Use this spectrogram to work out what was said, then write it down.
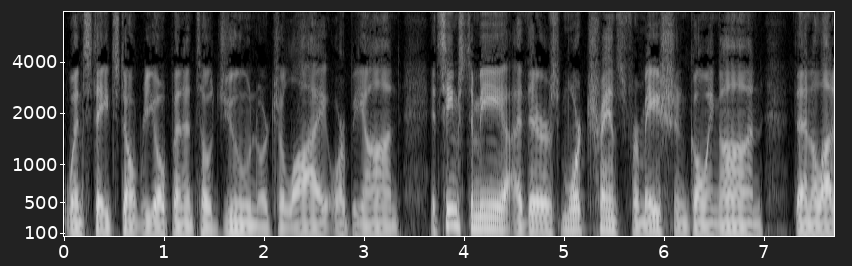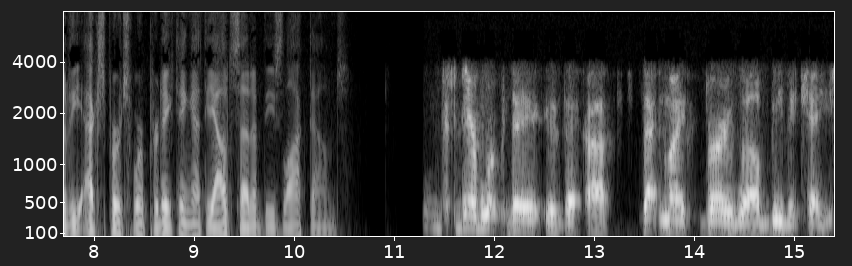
when states don't reopen until June or July or beyond. It seems to me uh, there's more transformation going on than a lot of the experts were predicting at the outset of these lockdowns there they, uh, that might very well be the case.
